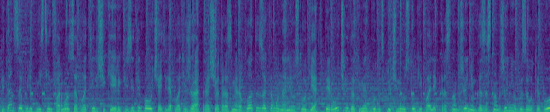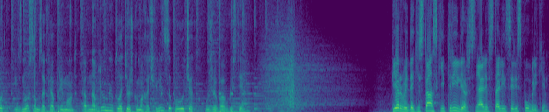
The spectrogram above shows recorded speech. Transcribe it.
Квитанция будет нести информацию о плательщике, реквизиты получателя платежа, расчет размера платы за коммунальные услуги. В первую очередь в документ будут включены услуги по электроснабжению, газоснабжению, вызову ТБО и взносам за капремонт. Обновленную платежку махачкалинцы получат уже в августе. Первый дагестанский триллер сняли в столице республики.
